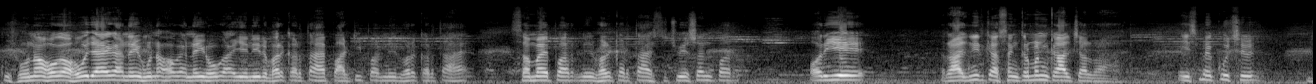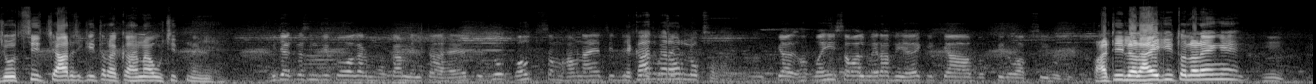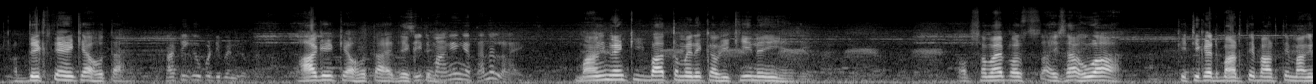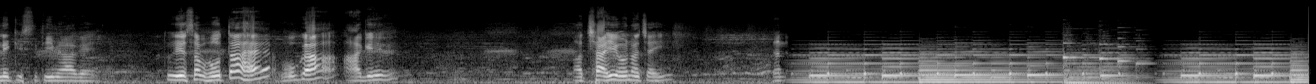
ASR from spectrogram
कुछ होना होगा, हो जाएगा, नहीं होना होगा, नहीं होगा, ये निर्भर करता है। पार्टी पर निर्भर करता है, समय पर निर्भर करता है, सिचुएशन पर। और ये राजनीति का संक्रमण काल चल रहा है। इसमें कुछ ज्योतिषी चार्ज की तरह कहना उचित नहीं है। विजय कृष्ण जी को अगर मौका मिलता है तो जो बहुत संभावनाएँ थी एक आध बार और लोकसभा। क्या वही सवाल मेरा भी है कि क्या अब फिर वापसी होगी? पार्टी लड़ाएगी तो लड़ेंगे। हम्म। अब देखते हैं क्या होता है। पार्टी के ऊपर डिपेंड करता है। आगे क्या होता है देखते सीट हैं। मांगेंगे था ना लड़ाई? मांगने की बात तो मैंने कभी की नहीं है। अब समय पर ऐसा हुआ कि टिकट बांटते बांटते मांगने की स्थिति में आ गए। तो ये सब होता है होगा आगे अच्छा ही होना चाहिए। धन्यवाद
